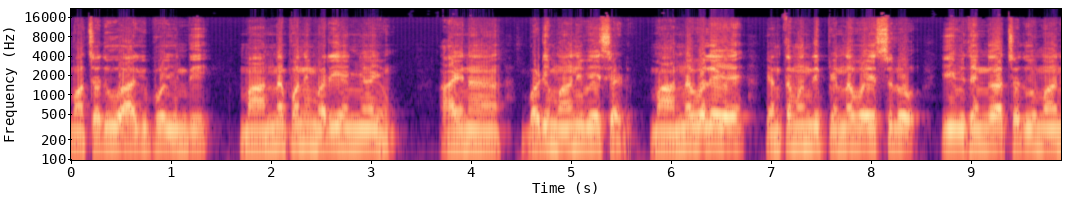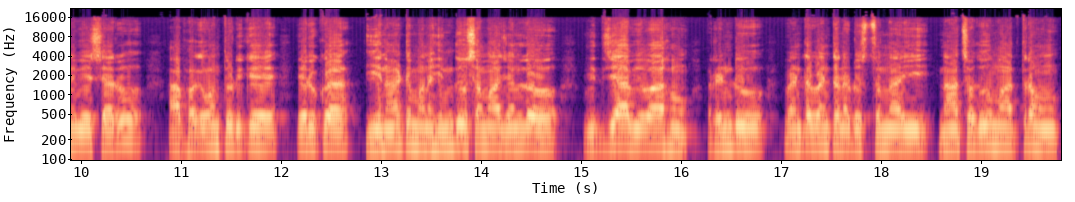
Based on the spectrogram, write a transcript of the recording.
మా చదువు ఆగిపోయింది. మా అన్న పని మరీ అన్యాయం. ఆయన బడి మానివేశాడు. మా అన్న వలె ఎంతమంది పిన్న వయస్సులో ఈ విధంగా చదువు మానివేశారో ఆ భగవంతుడికే ఎరుక. ఈనాటి మన హిందూ సమాజంలో విద్యా వివాహం రెండు వెంట వెంట నడుస్తున్నాయి. నా చదువు మాత్రం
